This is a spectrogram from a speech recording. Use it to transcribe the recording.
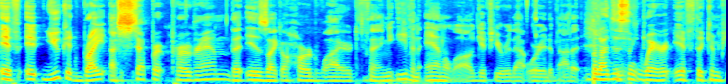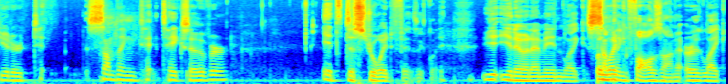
if if you could write a separate program that is like a hardwired thing, even analog, if you were that worried about it. But I just think- where if the computer t- something t- takes over, it's destroyed physically. Y- you know what I mean? Like like- something falls on it, or like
